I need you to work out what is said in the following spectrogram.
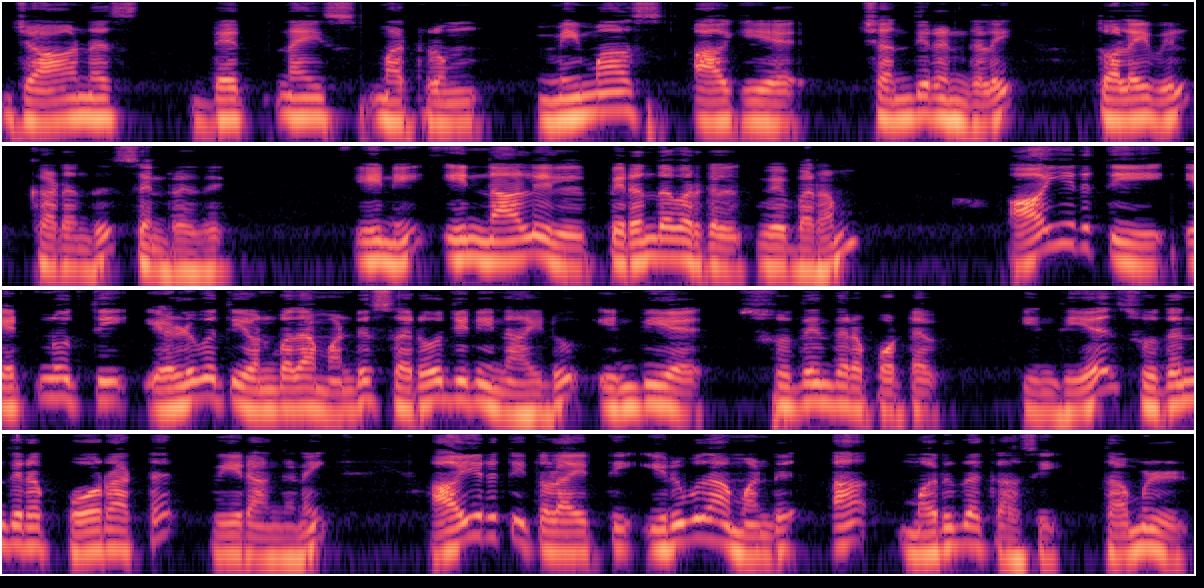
ஜானஸ் டெத்னைஸ் மற்றும் மிமாஸ் ஆகிய சந்திரன்களை தொலைவில் கடந்து சென்றது. இனி இந்நாளில் பிறந்தவர்கள் விவரம். ஆயிரத்தி எட்நூத்தி எழுபத்தி ஒன்பதாம் ஆண்டு சரோஜினி நாயுடு இந்திய சுதந்திர போட்ட இந்திய சுதந்திர போராட்ட வீராங்கனை ஆயிரத்தி தொள்ளாயிரத்தி இருபதாம் ஆண்டு அ. மருதகாசி தமிழ்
